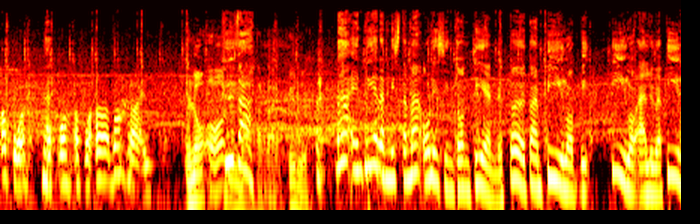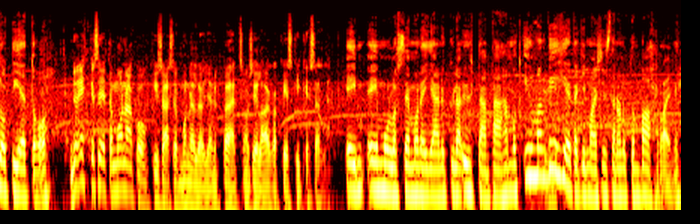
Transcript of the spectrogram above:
Apua, apua, apua. Uh, Bahrain. No on Hyvä. Bahrain, kyllä. Mä en tiedä, mistä mä olisin ton tiennyt. Toi on jotain piilo, piiloälyä, piilotietoa. No ehkä se, että Monaco on kisa, se monelle on jäänyt päähän, että se on siellä aika keskikesällä. Ei, ei mulla ole semmoinen jäänyt kyllä yhtään päähän, mutta ilman vihjeitäkin mä olisin sanonut ton Bahraini.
